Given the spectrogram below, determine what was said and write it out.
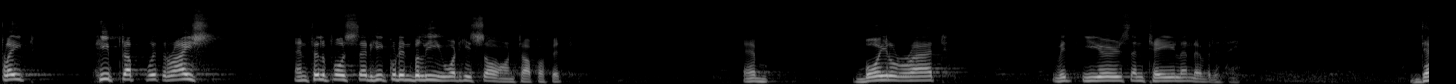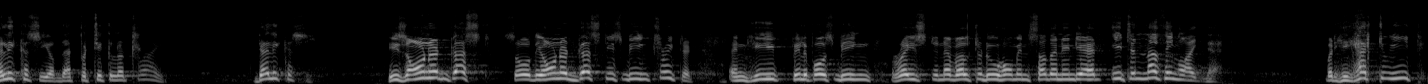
plate heaped up with rice, and Philippos said he couldn't believe what he saw on top of it. A boiled rat with ears and tail and everything. Delicacy of that particular tribe. Delicacy. He's honored guest, so the honored guest is being treated. And he, Philippos, being raised in a well to do home in southern India, had eaten nothing like that. But he had to eat.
